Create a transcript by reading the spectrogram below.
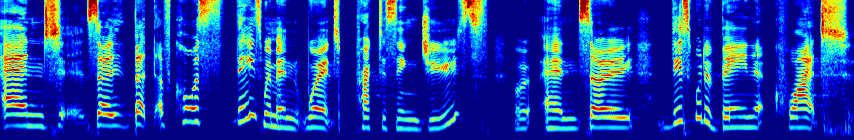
And so, but of course, these women weren't practicing Jews. And so this would have been quite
